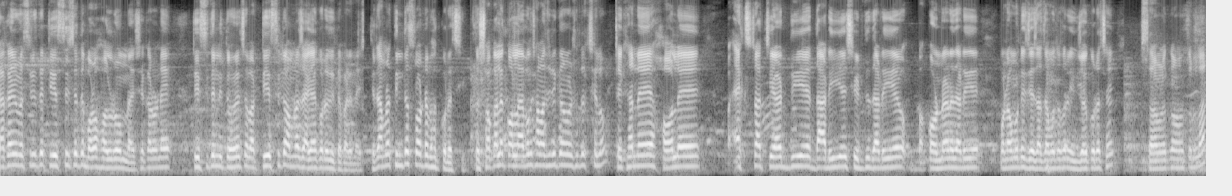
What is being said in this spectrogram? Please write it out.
ঢাকা ইউনিভার্সিটিতে টিএসসির সাথে বড় হল রুম নাই, সে কারণে টিএসসিতে নিতে হয়েছে বা টিএসসিতেও আমরা জায়গা করে দিতে পারি নাই। যেটা আমরা তিনটা স্লটে ভাগ করেছি। তো সকালে কলা এবং সামাজিক বিজ্ঞান অনুষদের ছিল। সেখানে হলে এক্সট্রা চেয়ার দিয়ে দাঁড়িয়ে সিট দিয়ে দাঁড়িয়ে কর্নারে দাঁড়িয়ে মোটামুটি যে যা যা মতো করে এনজয় করেছে। সালাম আলাইকুম রহমতুল্লাহ।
